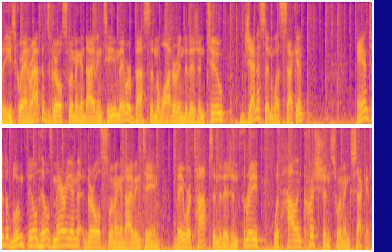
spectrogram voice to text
The East Grand Rapids girls swimming and diving team, they were best in the water in Division 2. Jenison was second. And to the Bloomfield Hills Marian girls swimming and diving team. They were tops in Division 3, with Holland Christian swimming second.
